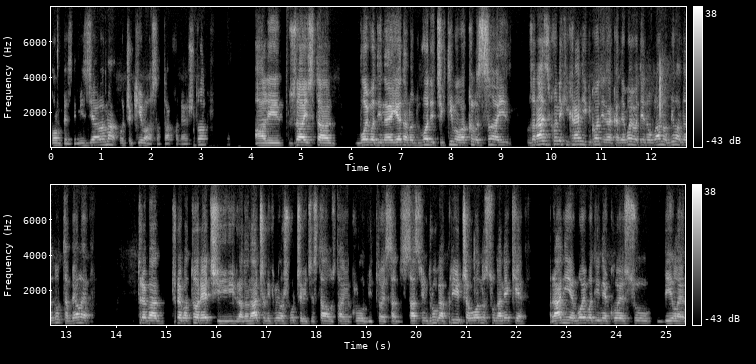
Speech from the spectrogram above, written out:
pompeznim izjavama, očekivao sam tako nešto, ali zaista Vojvodina je jedan od vodićih timova KLS i za razliku od nekih ranijih godina kada je Vojvodina uglavnom bila na dnu tabele, treba, treba to reći i gradonačelnik Miloš Vučević je stao u taj klub i to je sad sasvim druga priča u odnosu na neke ranije Vojvodine koje su bile,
